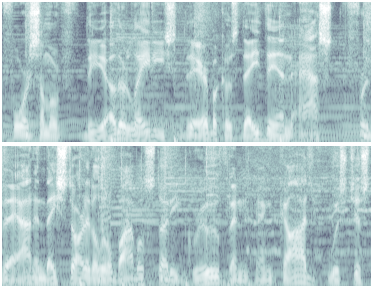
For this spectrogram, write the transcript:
for some of the other ladies there because they then asked for that and they started a little Bible study group and, and God was just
